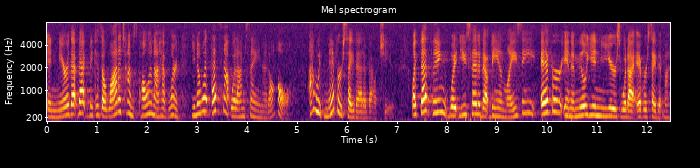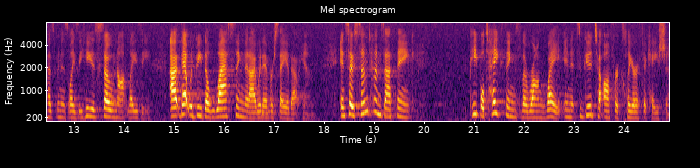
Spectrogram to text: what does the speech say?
and mirror that back, because a lot of times Paul and I have learned, you know what, that's not what I'm saying at all. I would never say that about you. Like that thing, what you said about being lazy, ever in a million years would I ever say that my husband is lazy. He is so not lazy. I, that would be the last thing that I would ever say about him. And so sometimes I think people take things the wrong way, and it's good to offer clarification.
